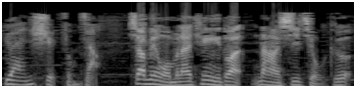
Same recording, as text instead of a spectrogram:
原始宗教。下面我们来听一段纳西酒歌。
